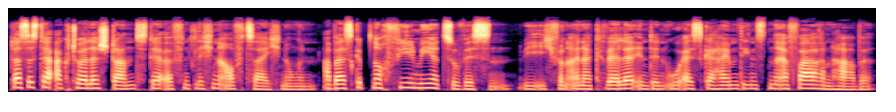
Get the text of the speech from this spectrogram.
Das ist der aktuelle Stand der öffentlichen Aufzeichnungen. Aber es gibt noch viel mehr zu wissen, wie ich von einer Quelle in den US-Geheimdiensten erfahren habe.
